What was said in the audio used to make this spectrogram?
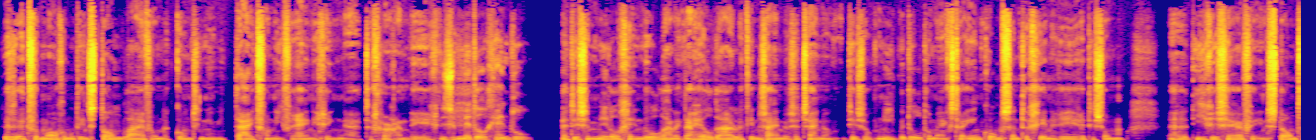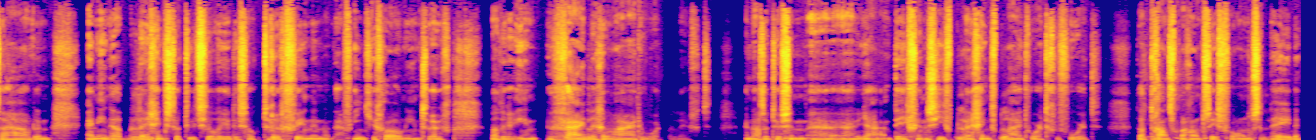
Dus het vermogen moet in stand blijven om de continuïteit van die vereniging te garanderen. Is een middel, geen doel. Het is een middel, geen doel, laat ik daar heel duidelijk in zijn. Dus het, zijn ook, het is ook niet bedoeld om extra inkomsten te genereren. Het is om uh, die reserve in stand te houden. En in dat beleggingsstatuut zul je dus ook terugvinden, daar vind je gewoon in terug, dat er in veilige waarden wordt belegd. En dat er dus een uh, ja, defensief beleggingsbeleid wordt gevoerd. Dat transparant is voor onze leden.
